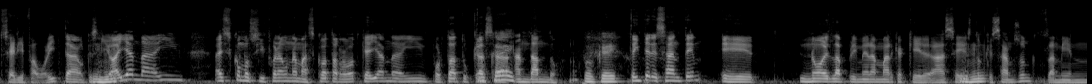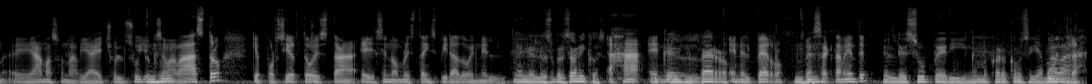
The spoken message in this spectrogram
serie favorita o qué sé yo. Ahí anda, ahí, es como si fuera una mascota robot que ahí anda ahí por toda tu casa andando. ¿no? Ok. Está interesante. eh, no es la primera marca que hace esto, Ujú. que Samsung. También eh, Amazon había hecho el suyo, que se llamaba Astro, que por cierto está, ese nombre está inspirado en el... En el los supersónicos. Ajá, en el, el perro. En el perro, exactamente. El de super y no me acuerdo cómo se llamaba. Ultra.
